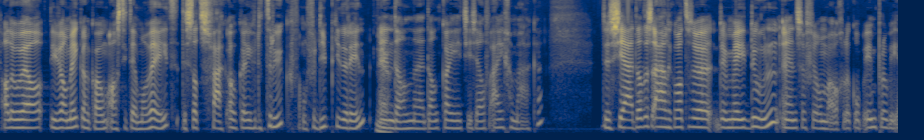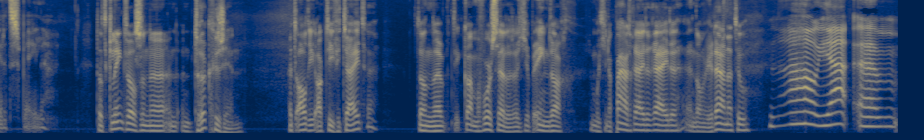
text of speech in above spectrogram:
Alhoewel die wel mee kan komen als hij het helemaal weet. Dus dat is vaak ook even de truc. Van verdiep je erin. Ja. En dan, uh, dan kan je het jezelf eigen maken. Dus ja, dat is eigenlijk wat we ermee doen. En zoveel mogelijk op in proberen te spelen. Dat klinkt als een, een, een druk gezin. Met al die activiteiten. Dan uh, ik kan me voorstellen dat je op één dag... Dan moet je naar paardrijden rijden en dan weer daar naartoe. Nou ja, um,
